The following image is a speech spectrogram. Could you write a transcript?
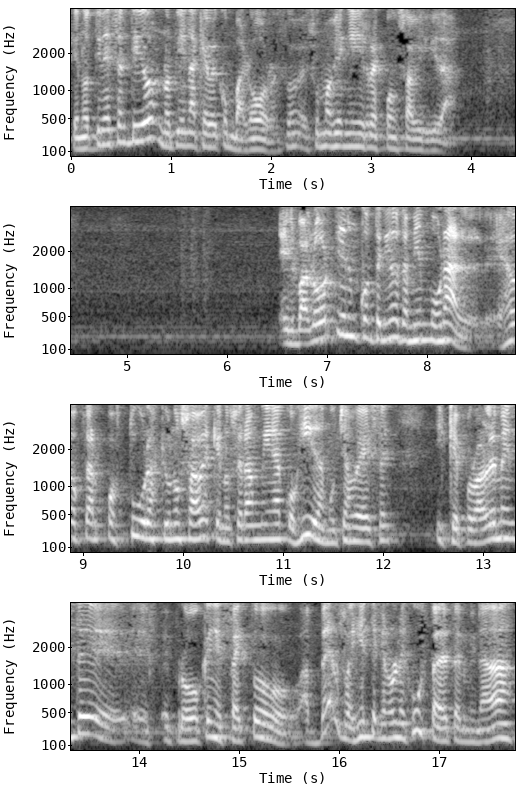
que no tiene sentido, no tiene nada que ver con valor, eso, eso es más bien irresponsabilidad el valor tiene un contenido también moral, es adoptar posturas que uno sabe que no serán bien acogidas muchas veces y que probablemente eh, eh, provoquen efectos adversos. Hay gente que no les gusta determinadas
